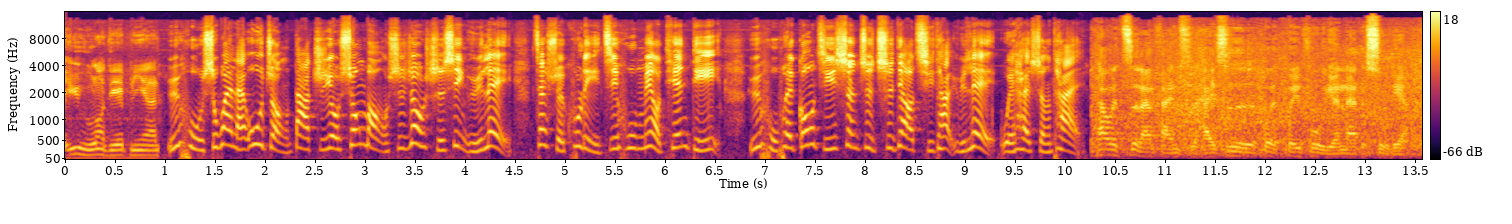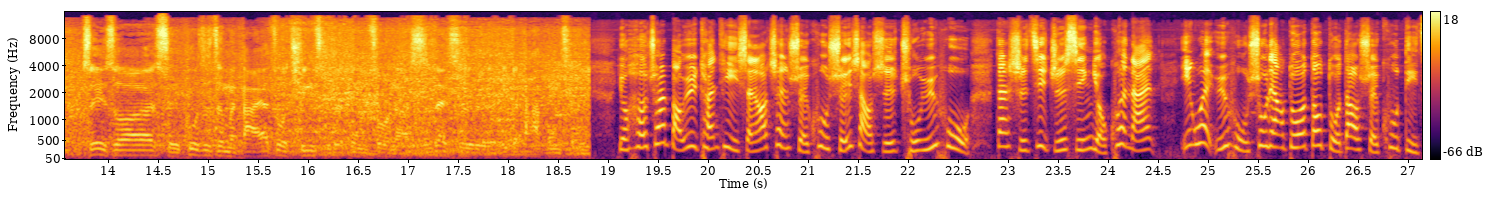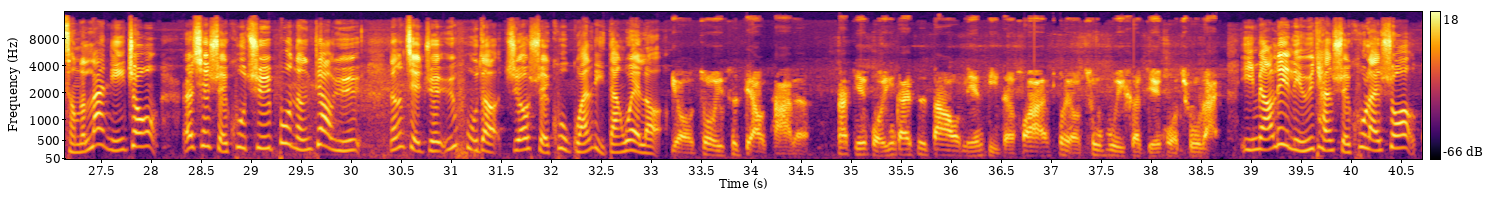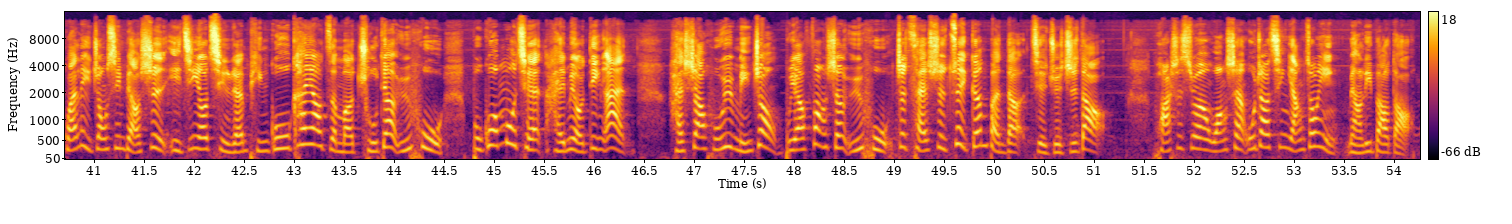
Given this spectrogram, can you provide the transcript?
鱼虎边啊。鱼虎是外来物种，大只又凶猛，是肉食性鱼类，在水库里几乎没有天敌。鱼虎会攻击甚至吃掉其他鱼类，危害生态。它会自然繁殖，还是会恢复原来的数量？所以说水库是这么大，要做清除的动作呢，实在是一个大工程。有河川保育团体想要趁水库水少时除鱼虎，但实际执行有困难。因为鱼虎数量多，都躲到水库底层的烂泥中，而且水库区不能钓鱼，能解决鱼虎的只有水库管理单位了。有做一次调查了，那结果应该是到年底的话会有初步一个结果出来。以苗栗鲤鱼潭水库来说，管理中心表示已经有请人评估，看要怎么除掉鱼虎，不过目前还没有定案，还是要呼吁民众不要放生鱼虎，这才是最根本的解决之道。华视新闻王善、吴兆清、杨宗颖苗栗报道。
